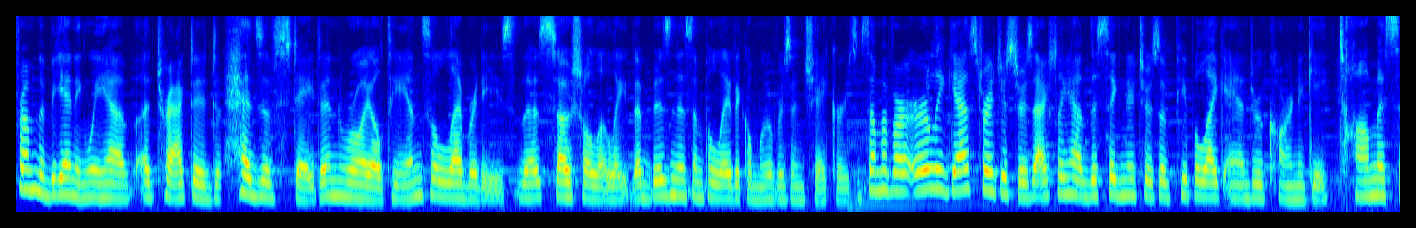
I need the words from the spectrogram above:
From the beginning, we have attracted heads of state and royalty and celebrities, the social elite, the business and political movers and shakers. Some of our early guest registers actually have the signatures of people like Andrew Carnegie, Thomas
